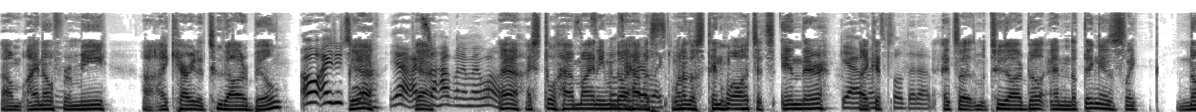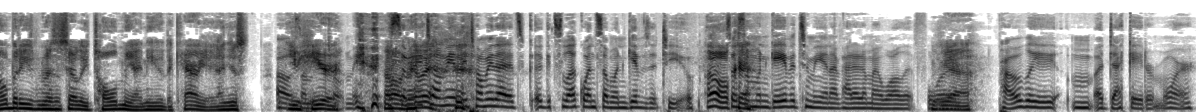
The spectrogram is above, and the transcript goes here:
Um, I know for me, uh, I carried a two dollar bill. Oh, I do too. Yeah, Yeah, I yeah. still have one in my wallet. Yeah, I still have mine, even Those though I have a, like- one of those tin wallets. It's in there. Yeah, like it's folded up. it's a two dollar bill, and the thing is, like nobody necessarily told me I needed to carry it. I just Oh, you hear. Told me. Oh, somebody really? told me, and they told me that it's it's luck when someone gives it to you. Oh, okay. So someone gave it to me, and I've had it in my wallet for Yeah. probably mm, a decade or more.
